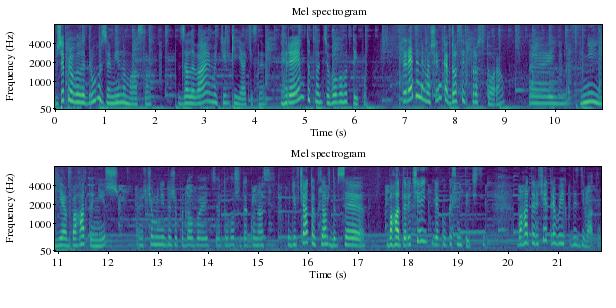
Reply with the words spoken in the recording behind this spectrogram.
Вже провели другу заміну масла. Заливаємо тільки якісне. Греєм тут ланцюгового типу. Всередині машинка досить простора. Е, В ній є багато ніж, е, що мені дуже подобається, того що так у нас у дівчаток завжди все багато речей, як у косметичці. Багато речей треба їх кудись дівати.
